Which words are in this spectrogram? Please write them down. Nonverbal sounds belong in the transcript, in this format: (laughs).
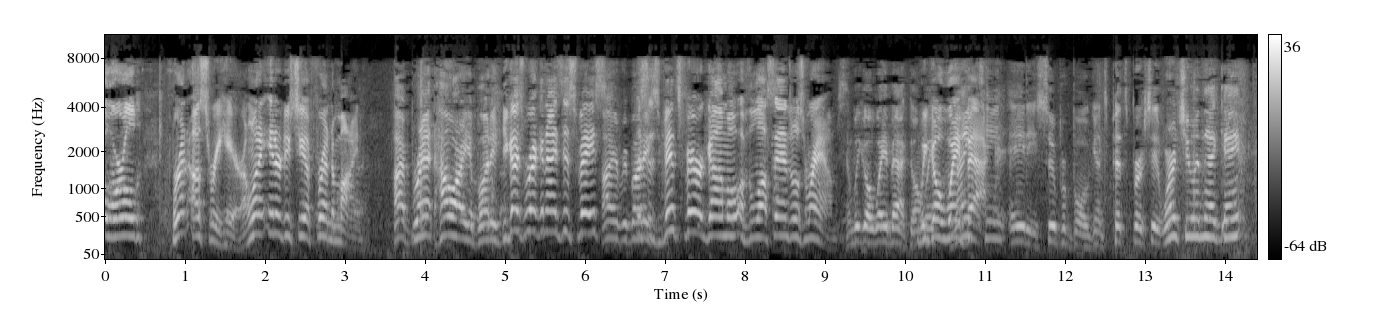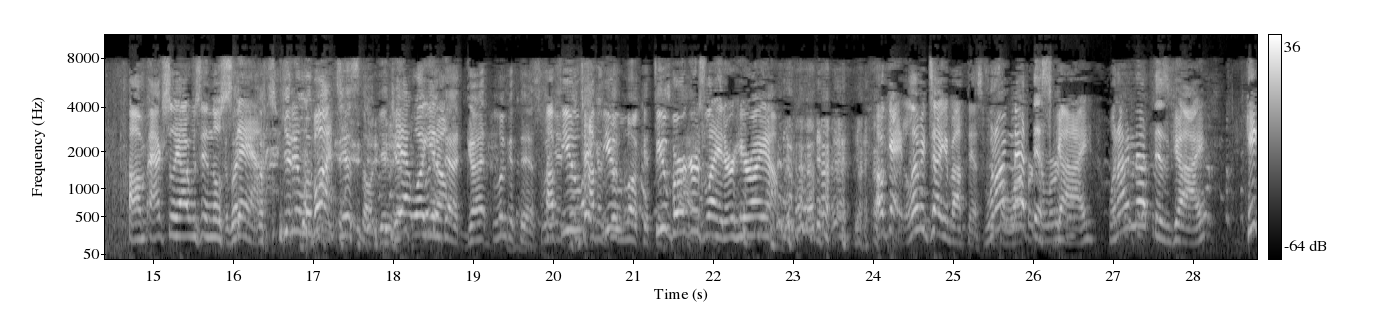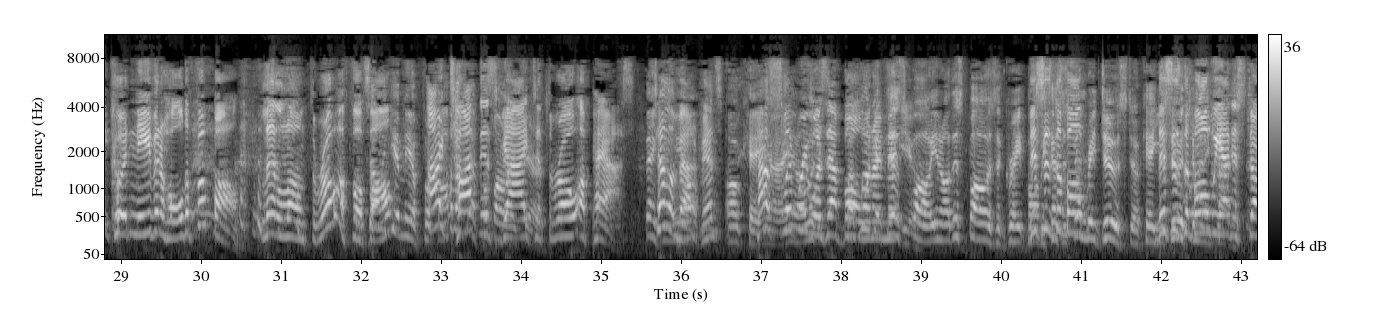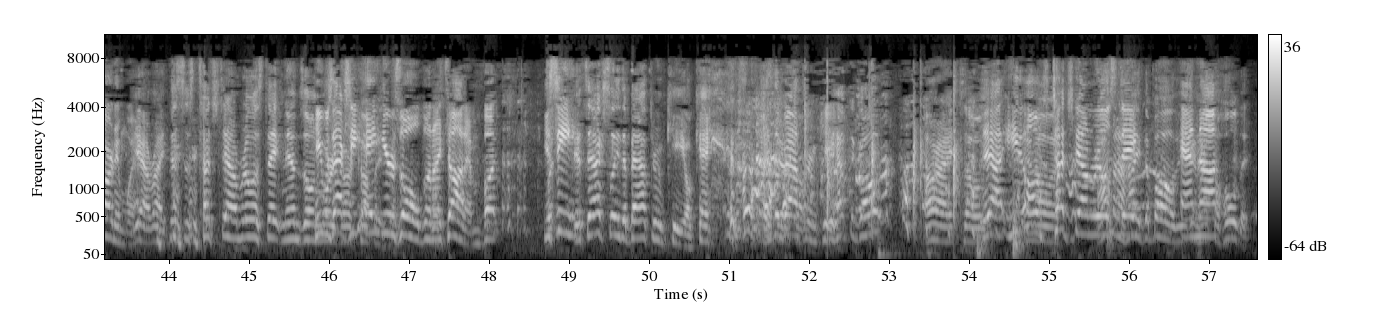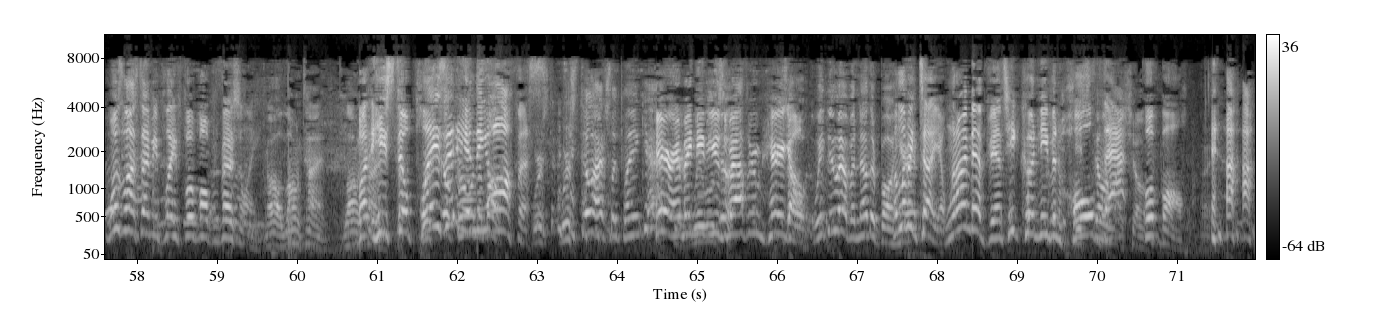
Hello, world. Brent Usry here. I want to introduce you to a friend of mine. Hi, Brent. How are you, buddy? You guys recognize this face? Hi, everybody. This is Vince Ferragamo of the Los Angeles Rams. And we go way back, don't we? We go way back. 1980 Super Bowl against Pittsburgh Steelers. Weren't you in that game? Um, actually, I was in those But- stands. (laughs) you didn't look But- like this, though, did you? Yeah, well, look you at know- that gut. Look at this. Will A few, a few, at few burgers guy? later, here I am. (laughs) okay, let me tell you about this. When this I a met this commercial? guy, when I met this guy, he couldn't even hold a football, let alone throw a football. Give me a football. I taught this guy right to throw a pass. Thank Tell you, him about it, Vince. Okay. How yeah, you slippery know, look- was that ball but when look I at met this you? ball. You know, this ball is a great ball This is because the ball- it's been reduced. Okay. You This is the ball we had to start him with. Yeah, right. This is touchdown real estate and end zone. He was actually eight years old when I taught him, but you see, It's actually the bathroom key, okay? (laughs) it's the bathroom key. You have to go. All right, so Yeah, he owns know, touchdown real I'm estate. hide the ball. And uh, to hold it. When's the last time he played football professionally? Oh, a long time, long But time. he still plays still it in the ball. office. We're, we're still actually playing catch. Here, anybody We need to use the bathroom? Here you So go. we do have another ball But here. let me tell you, when I met Vince, he couldn't even hold still on my that football. (laughs)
